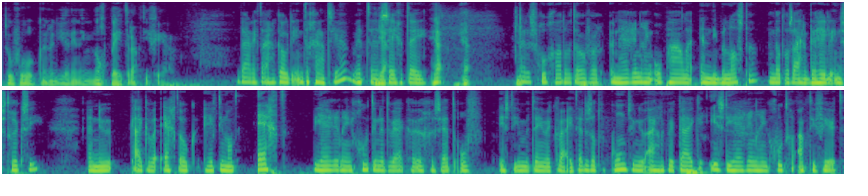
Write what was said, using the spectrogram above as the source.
toevoegen? Kunnen we die herinnering nog beter activeren? Daar ligt eigenlijk ook de integratie hè, met de ja. CGT. Ja, ja. Ja, dus vroeger hadden we het over een herinnering ophalen en die belasten. En dat was eigenlijk de hele instructie. En nu kijken we echt ook, heeft iemand echt die herinnering goed in het werkgeheugen gezet of is die meteen weer kwijt? Hè? Dus dat we continu eigenlijk weer kijken, is die herinnering goed geactiveerd?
